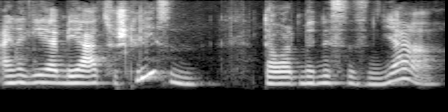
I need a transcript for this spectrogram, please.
eine GmbH zu schließen. Dauert mindestens ein Jahr.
